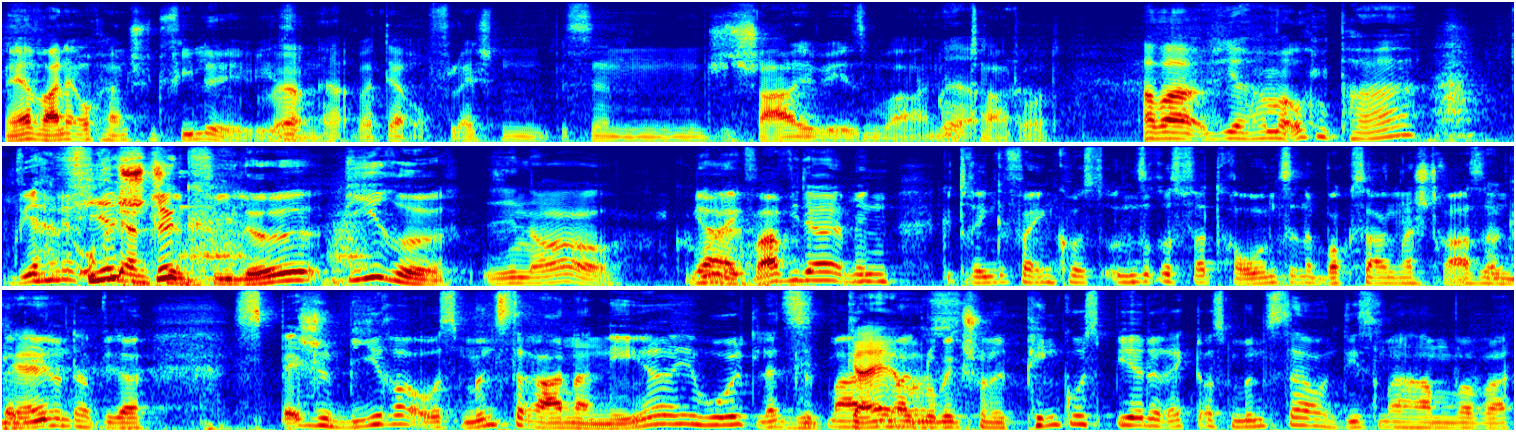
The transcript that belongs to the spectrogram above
Naja, waren ja auch ganz schön viele gewesen. Ja, ja. Was ja auch vielleicht ein bisschen schade gewesen war an dem ja. Tatort. Aber hier haben wir auch ein paar. Wir haben vier Stück. viele Biere. Genau. Cool. Ja, ich war wieder im Getränkefeinkost unseres Vertrauens in der Boxhagener Straße okay. in Berlin und habe wieder Special Biere aus Münsteraner Nähe geholt. Letztes Mal hatten wir, glaube ich, schon ein Pinkus Bier direkt aus Münster und diesmal haben wir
